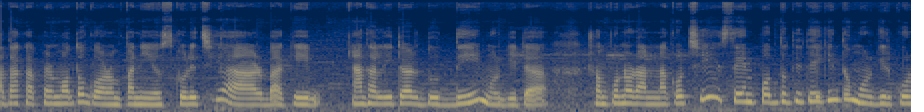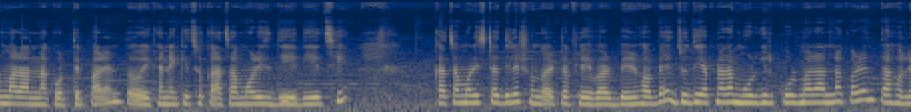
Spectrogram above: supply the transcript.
আধা কাপের মতো গরম পানি ইউজ করেছি আর বাকি আধা লিটার দুধ দিয়ে মুরগিটা সম্পূর্ণ রান্না করছি। সেম পদ্ধতিতেই কিন্তু মুরগির কুরমা রান্না করতে পারেন। তো এখানে কিছু কাঁচামরিচ দিয়ে দিয়েছি। কাঁচামরিচটা দিলে সুন্দর একটা ফ্লেভার বের হবে। যদি আপনারা মুরগির কুরমা রান্না করেন, তাহলে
